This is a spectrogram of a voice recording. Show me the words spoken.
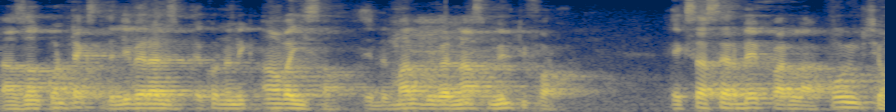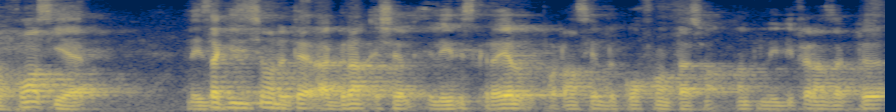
dans un contexte de libéralisme économique envahissant et de malgouvernance multiforme, exacerbé par la corruption foncière, les acquisitions de terres à grande échelle et les risques réels potentiels de confrontation entre les différents acteurs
